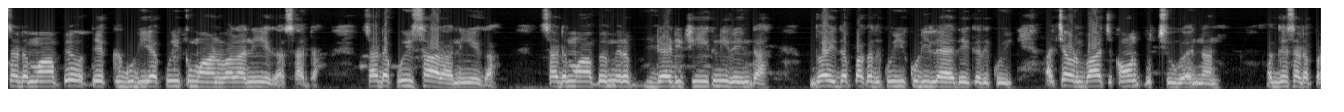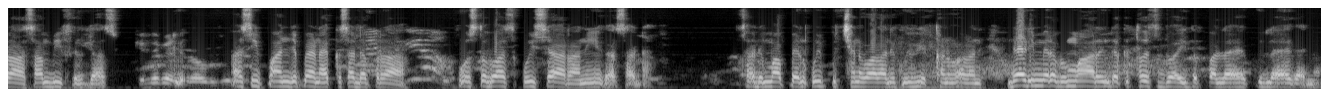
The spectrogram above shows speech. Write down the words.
ਸਾਡਾ ਮਾਂ ਪਿਓ ਤੇ ਇੱਕ ਗੁੜੀਆ ਕੋਈ ਕਮਾਉਣ ਵਾਲਾ ਨਹੀਂ ਹੈਗਾ ਸਾਡਾ। ਸਾਡਾ ਕੋਈ ਸਹਾਰਾ ਨਹੀਂ ਹੈਗਾ। ਸਾਡੇ ਮਾਂ ਪਿਓ ਮੇਰਾ ਡੈਡੀ ਠੀਕ ਨਹੀਂ ਰਹਿੰਦਾ। ਦਵਾਈ ਦਾ ਕਦੇ ਕੋਈ ਕੁੜੀ ਲੈ ਦੇ ਕਦੇ ਕੋਈ। ਅੱਛਾ ਹੁਣ ਬਾਅਦ ਚ ਕੌਣ ਪੁੱਛੂਗਾ ਇਹਨਾਂ ਨੂੰ? ਅੱਗੇ ਸਾਡਾ ਭਰਾ ਸਾਂਭੀ ਫਿਰਦਾ ਸੀ। ਕਿੰਨੇ ਭੈਣ ਭਰਾ ਹੋ ਤੁਸੀਂ? ਅਸੀਂ ਪੰਜ ਭੈਣਾਂ ਇੱਕ ਸਾਡਾ ਭਰਾ। ਉਸ ਤੋਂ ਬਾਅਦ ਕੋਈ ਸਹਾਰਾ ਨਹੀਂ ਹੈਗਾ ਸਾਡਾ। ਸਾਡੇ ਮਾਪਿਆਂ ਨੂੰ ਕੋਈ ਪੁੱਛਣ ਵਾਲਾ ਨਹੀਂ ਕੋਈ ਵੇਖਣ ਵਾਲਾ ਨਹੀਂ। ਡੈਡੀ ਮੇਰਾ ਬਿਮਾਰ ਰਹਿੰਦਾ ਕਿੱਥੋਂ ਅਸੀਂ ਦਵਾਈ ਦੱਪਾ ਲੈ ਕੋਈ ਲੈਗਾ ਨਾ।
